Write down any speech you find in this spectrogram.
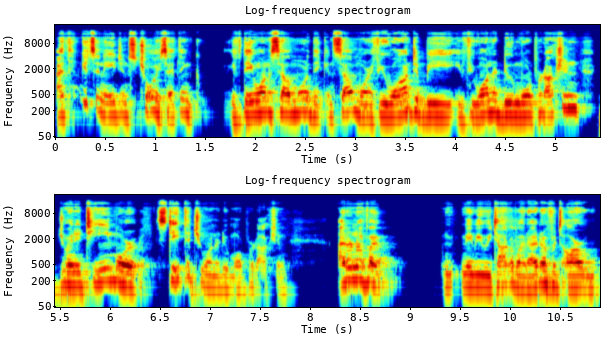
I think it's an agent's choice. I think if they want to sell more, they can sell more. If you want to be, if you want to do more production, join a team or state that you want to do more production. I don't know if I maybe we talk about it. I don't know if it's our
